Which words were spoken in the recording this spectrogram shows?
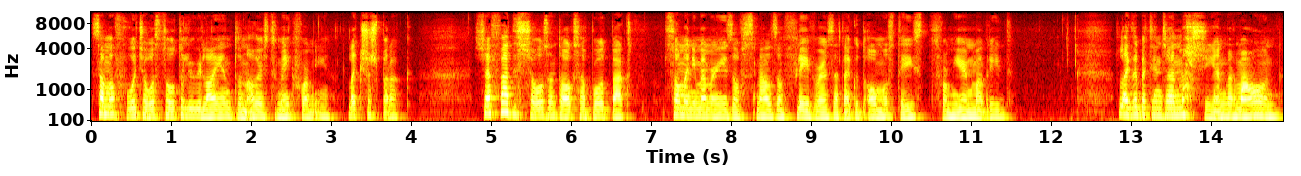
some of which I was totally reliant on others to make for me, like shish barak. Chef Fadi's shows and talks have brought back so many memories of smells and flavors that I could almost taste from here in Madrid. Like the batinjan mahshi and marmaon.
